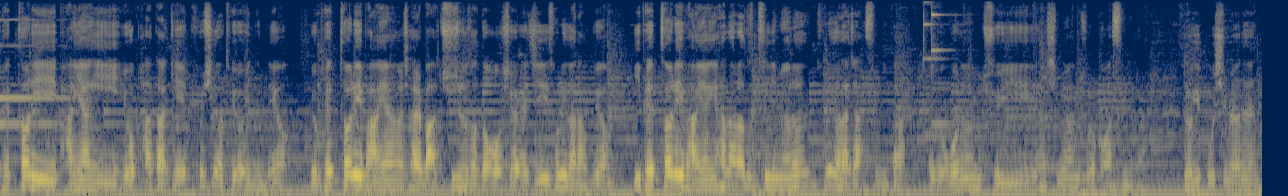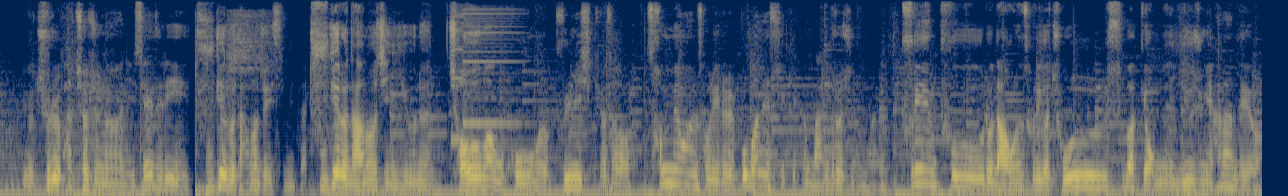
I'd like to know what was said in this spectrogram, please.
배터리 방향이 이 바닥에 표시가 되어 있는데요. 이 배터리 방향을 잘 맞추셔서 넣으셔야지 소리가 나고요. 이 배터리 방향이 하나라도 틀리면 소리가 나지 않습니다. 요거는 주의하시면 좋을 것 같습니다. 여기 보시면은 이 줄을 받쳐주는 이 셀들이 두 개로 나눠져 있습니다. 두 개로 나눠진 이유는 저음하고 고음을 분리시켜서 선명한 소리를 뽑아낼 수 있게끔 만들어주는 거예요. 프리앰프로 나오는 소리가 좋을 수밖에 없는 이유 중에 하나인데요.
